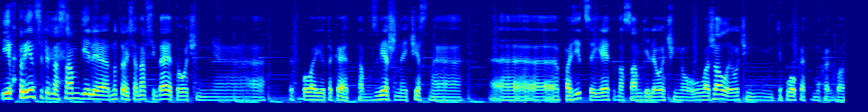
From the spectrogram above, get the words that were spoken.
и в принципе, на самом деле, ну, то есть она всегда это очень, э, это была ее такая там взвешенная, честная э, позиция, я это на самом деле очень уважал и очень тепло к этому как бы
